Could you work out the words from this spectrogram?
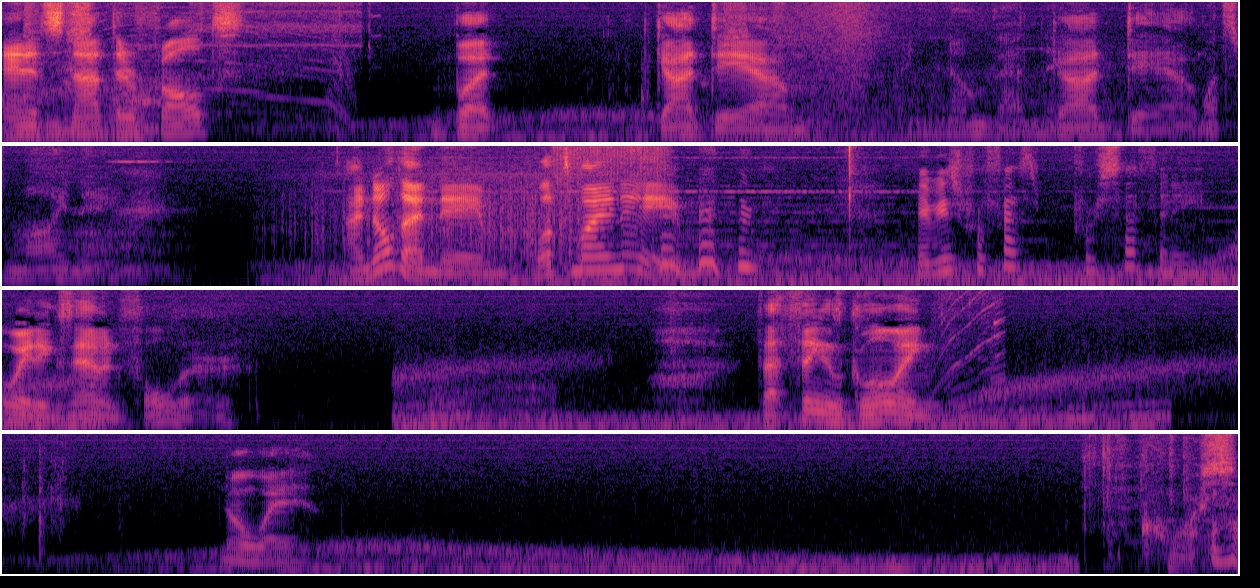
and it's not their fault. But, goddamn, I know that name. goddamn, What's my name? I know that name. What's my name? Maybe it's Profess- Persephone. oh, wait, examine folder. That thing is glowing. No way. Of course.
